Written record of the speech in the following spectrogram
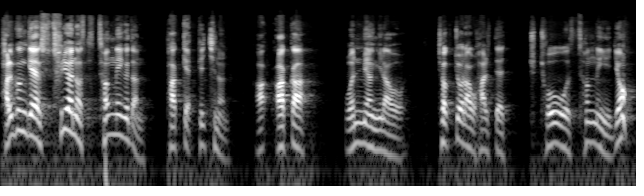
밝은 게 수연의 성능이거든. 밖에 비치는 아, 아까 원명이라고 적조라고 할 때 조 성능이죠.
